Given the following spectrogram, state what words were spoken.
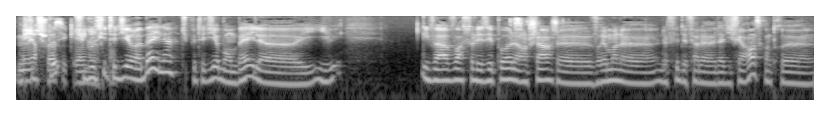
meilleur choix, c'est Tu peux aussi te dire euh, Bale. Hein. Tu peux te dire, bon, Bale, il, il va avoir sur les épaules en charge euh, vraiment le, fait de faire la, différence contre euh,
